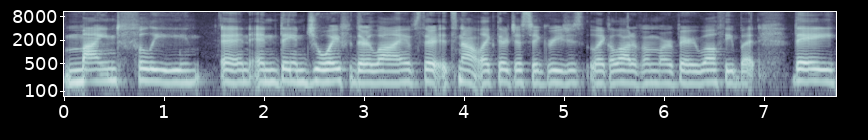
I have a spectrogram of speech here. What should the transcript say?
mindfully and and they enjoy their lives. They're, it's not like they're just egregious like a lot of them are very wealthy but they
